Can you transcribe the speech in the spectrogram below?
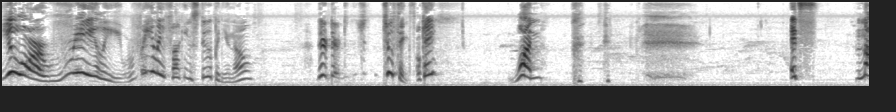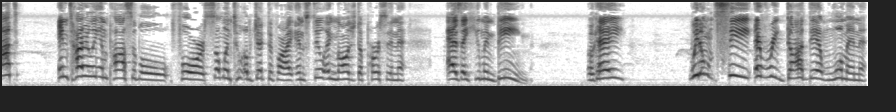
You are really, really fucking stupid, you know? There, there, two things, okay? One, it's not entirely impossible for someone to objectify and still acknowledge the person as a human being. Okay? We don't see every goddamn woman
